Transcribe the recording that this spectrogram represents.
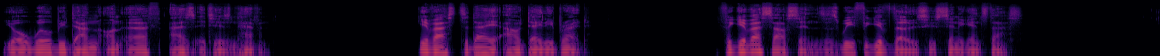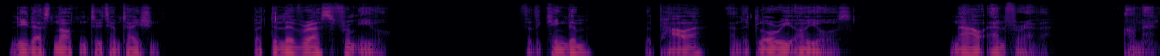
Your will be done on earth as it is in heaven. Give us today our daily bread. Forgive us our sins as we forgive those who sin against us. Lead us not into temptation, but deliver us from evil. For the kingdom, the power, and the glory are yours, now and forever. Amen.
